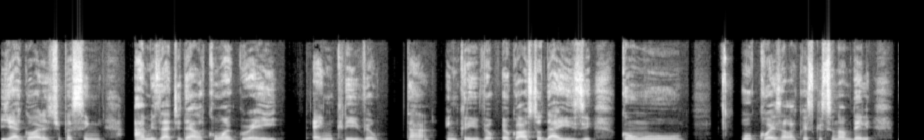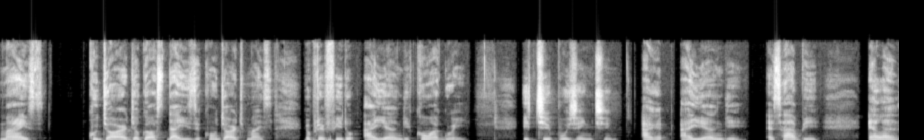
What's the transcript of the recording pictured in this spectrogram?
E agora, tipo assim, a amizade dela com a Grey é incrível, tá? Incrível. Eu gosto da Izzy com o, o coisa lá que eu esqueci o nome dele, mas com o George, eu gosto da Izzy com o George, mas eu prefiro a Young com a Grey. E tipo, gente, a, a Young, é, sabe, ela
